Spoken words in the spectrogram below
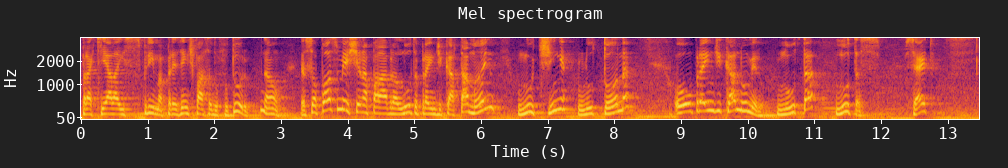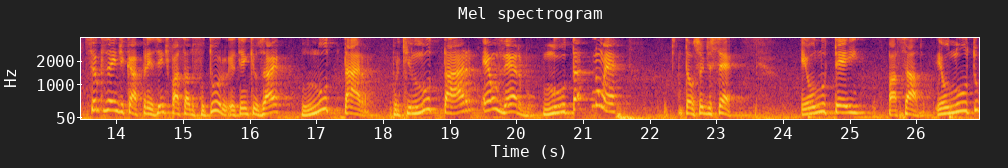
para que ela exprima presente, passado, futuro? Não. Eu só posso mexer na palavra luta para indicar tamanho, lutinha, lutona, ou para indicar número, luta, lutas, certo? Se eu quiser indicar presente, passado, futuro, eu tenho que usar lutar, porque lutar é um verbo, luta não é. Então, se eu disser eu lutei, passado, eu luto,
